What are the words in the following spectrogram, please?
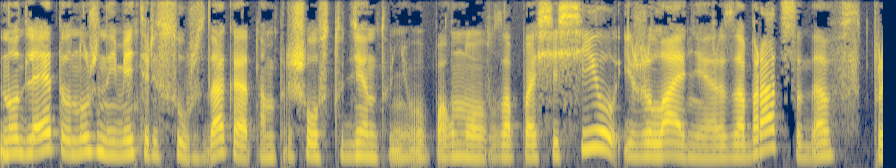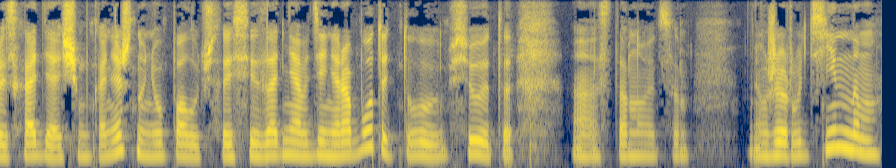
Но для этого нужно иметь ресурс, да, когда там пришел студент, у него полно в запасе сил и желание разобраться да, в происходящем, конечно, у него получится. Если изо дня в день работать, то все это а, становится уже рутинным,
